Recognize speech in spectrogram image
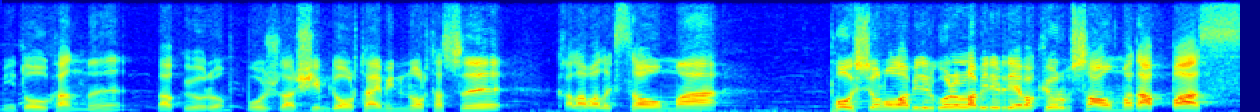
mi Doğukan mı? Bakıyorum. Bojlar şimdi orta Emin'in ortası. Kalabalık savunma. Pozisyon olabilir, gol olabilir diye bakıyorum. Savunmada Abbas.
